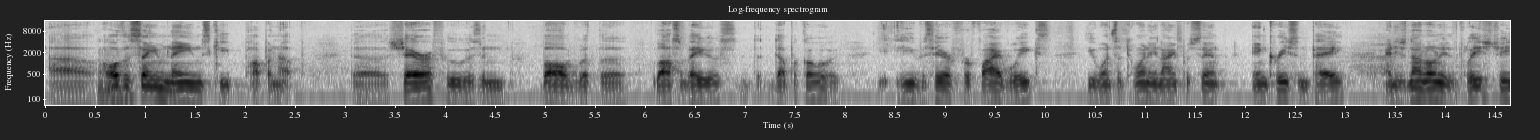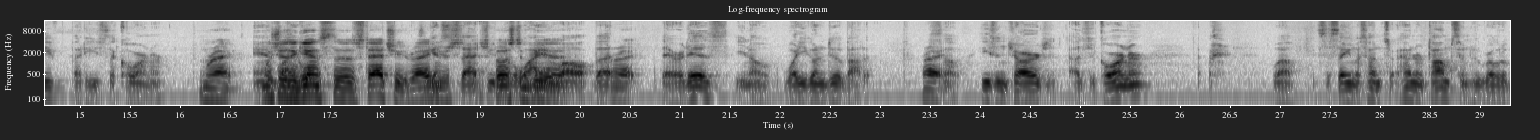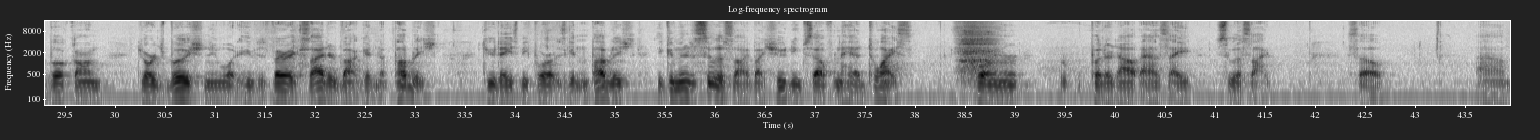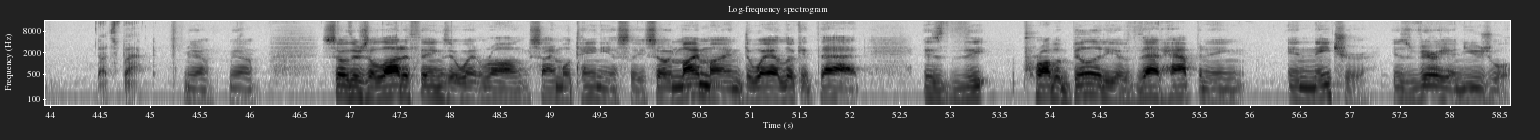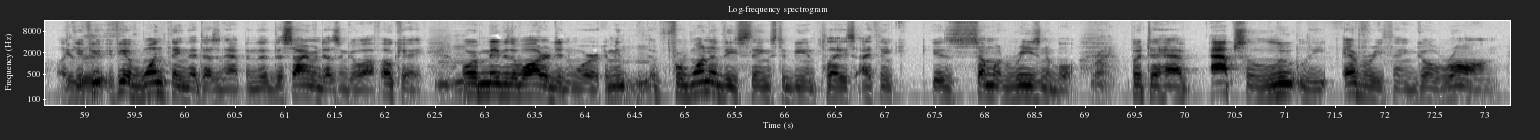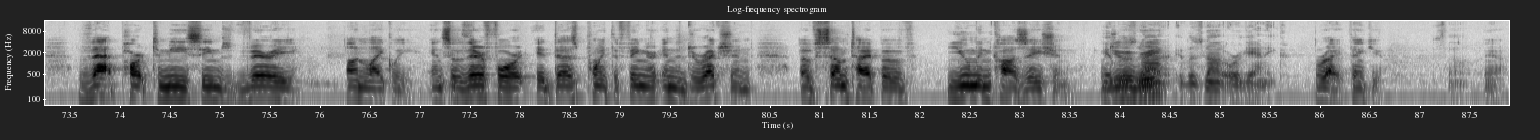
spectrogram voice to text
Uh, mm. All the same names keep popping up. The sheriff who was involved with the Las Vegas debacle, he was here for five weeks. He wants a 29% increase in pay, and he's not only the police chief, but he's the coroner. Right, and which is against the statute, right? Against You're statute, supposed to be a, law, but right. there it is. You know, what are you going to do about it? Right. So he's in charge as the coroner. Well, it's the same as Hunter Thompson, who wrote a book on George Bush, and he, he was very excited about getting it published. Two days before it was getting published, he committed suicide by shooting himself in the head twice. The coroner put it out as a suicide. So um, that's fact. Yeah, yeah. So there's a lot of things that went wrong simultaneously. So in my mind, the way I look at that is the probability of that happening in nature is very unusual. Like it if is. you if you have one thing that doesn't happen, the, the siren doesn't go off, okay, mm-hmm. or maybe the water didn't work. I mean, mm-hmm. for one of these things to be in place, I think is somewhat reasonable. Right. But to have absolutely everything go wrong, that part to me seems very unlikely. And so therefore it does point the finger in the direction of some type of human causation. Would it you agree? Not, it was not organic. Right, thank you. So yeah.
